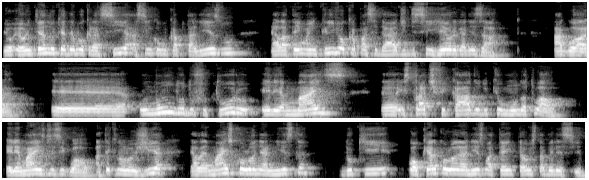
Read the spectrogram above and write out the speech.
Eu, eu entendo que a democracia, assim como o capitalismo, ela tem uma incrível capacidade de se reorganizar. Agora, é, o mundo do futuro ele é mais é, estratificado do que o mundo atual. Ele é mais desigual. A tecnologia ela é mais colonialista do que qualquer colonialismo até então estabelecido.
